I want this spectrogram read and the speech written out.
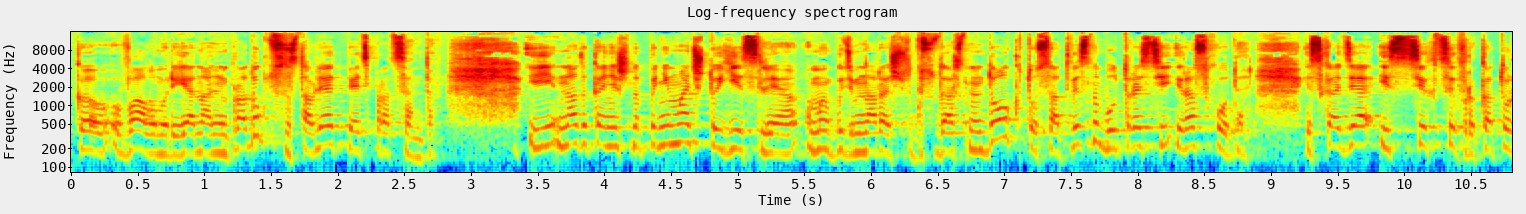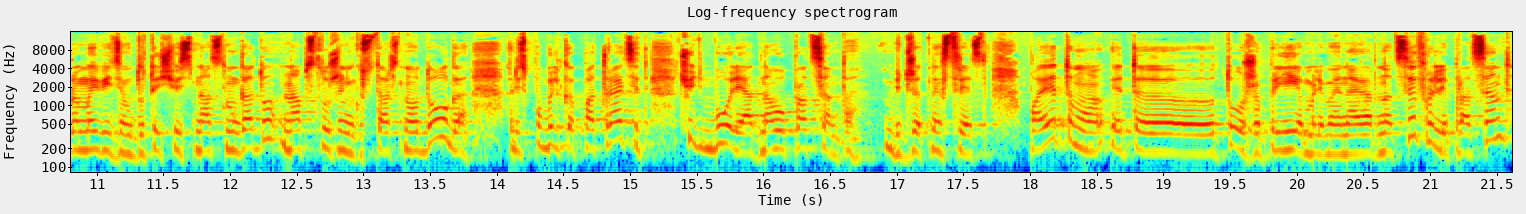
к валовому региональному продукту составляет 5%. И надо, конечно, понимать, что если мы будем наращивать государственный долг, то, соответственно, будут расти и расходы. Исходя из всех цифр, которые мы видим в 2018 году, на обслуживание государственного долга республика потратит чуть более 1% бюджетных средств. Поэтому это тоже приемлемая, наверное, цифра или процент,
